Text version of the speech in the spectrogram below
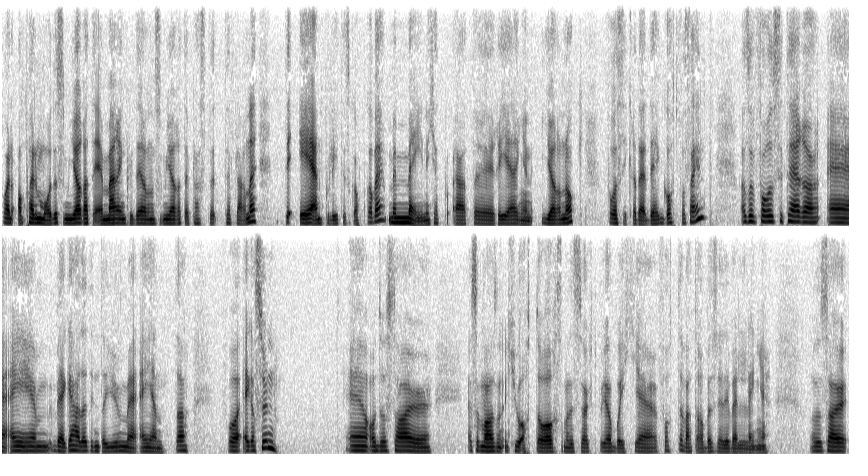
på, en, på en måte som gjør at det er mer inkluderende, som gjør at det er plass til, til flere, det er en politisk oppgave. Vi mener ikke at, at eh, regjeringen gjør nok for å sikre det. Det er godt for seint. Altså, for å sitere eh, VG hadde et intervju med ei jente fra Egersund. Eh, og da sa hun som var sånn 28 år, som hadde søkt på jobb og ikke fått det, vært arbeidsledig veldig lenge. Og så sa hun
